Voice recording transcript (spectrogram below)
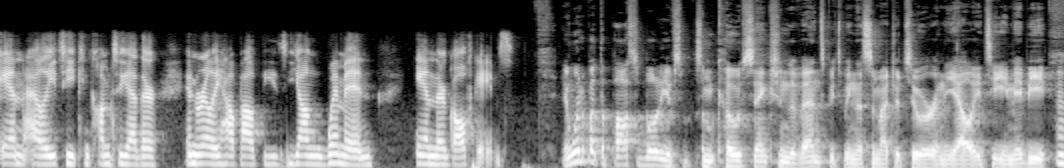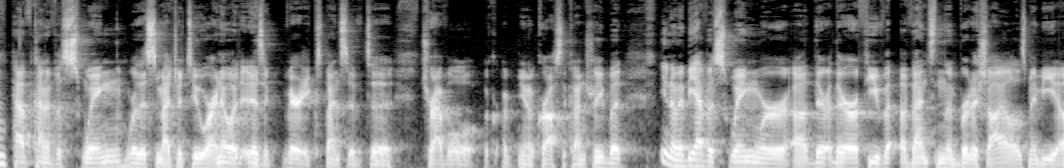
and the LET can come together and really help out these young women and their golf games. And what about the possibility of some co-sanctioned events between the Symetra Tour and the LET? Maybe mm. have kind of a swing where the Symetra Tour. I know it is very expensive to travel, you know, across the country, but you know, maybe have a swing where uh, there there are a few events in the British Isles, maybe a,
